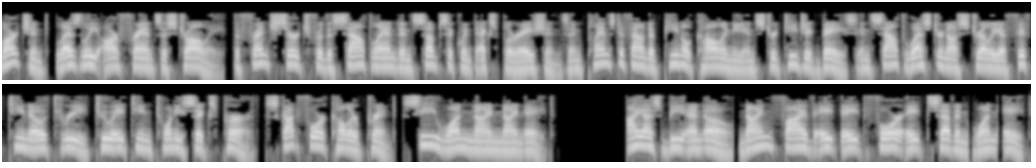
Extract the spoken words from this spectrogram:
Marchant, Leslie R. France Australie, The French Search for the Southland and Subsequent Explorations and plans to found a penal colony and strategic base in southwestern Australia 1503–1826 Perth, Scott 4-color print, C1998. ISBN 0-9588487-1-8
